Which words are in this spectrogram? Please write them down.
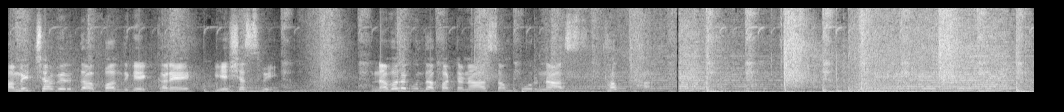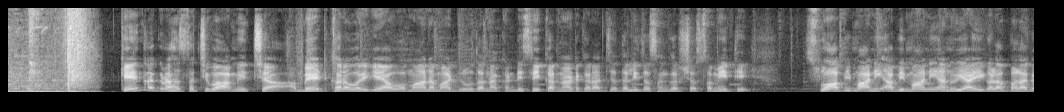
ಅಮಿತ್ ಶಾ ವಿರುದ್ಧ ಬಂದ್ಗೆ ಕರೆ ಯಶಸ್ವಿ. ನವಲಗುಂದ ಪಟ್ಟಣ ಸಂಪೂರ್ಣ ಸ್ತಬ್ಧ. ಕೇಂದ್ರ ಗೃಹ ಸಚಿವ ಅಮಿತ್ ಶಾ ಅಂಬೇಡ್ಕರ್ ಅವರಿಗೆ ಅವಮಾನ ಮಾಡಿರುವುದನ್ನು ಖಂಡಿಸಿ ಕರ್ನಾಟಕ ರಾಜ್ಯ ದಲಿತ ಸಂಘರ್ಷ ಸಮಿತಿ, ಸ್ವಾಭಿಮಾನಿ, ಅಭಿಮಾನಿ ಅನುಯಾಯಿಗಳ ಬಳಗ,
